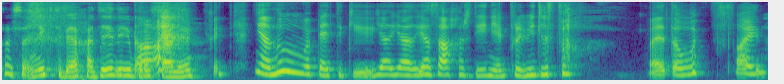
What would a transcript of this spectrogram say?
То есть они к тебе ходили и да. бросали. Не, ну, опять-таки, я, я, я за хождение к правительству. Поэтому it's fine.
